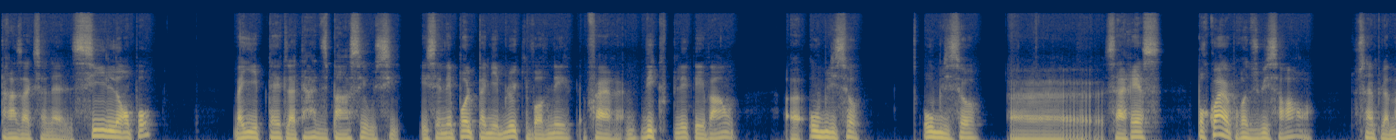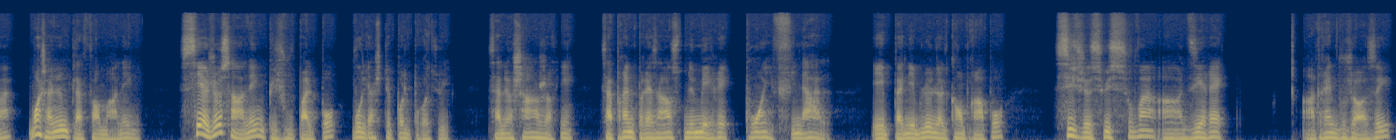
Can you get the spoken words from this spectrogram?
transactionnel. S'ils ne l'ont pas, ben, il est peut-être le temps d'y penser aussi. Et ce n'est pas le panier bleu qui va venir faire décupler tes ventes. Euh, oublie ça. Oublie ça. Euh, ça reste. Pourquoi un produit sort? Tout simplement. Moi, j'en ai une plateforme en ligne. Si elle est juste en ligne puis je ne vous parle pas, vous l'achetez pas le produit. Ça ne change rien. Ça prend une présence numérique, point final. Et Panier Bleu ne le comprend pas. Si je suis souvent en direct en train de vous jaser,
